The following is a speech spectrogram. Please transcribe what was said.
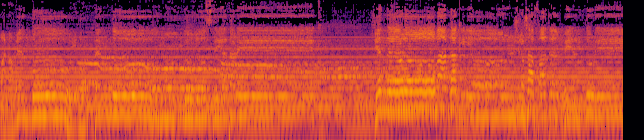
Manamendu igorten bildurik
